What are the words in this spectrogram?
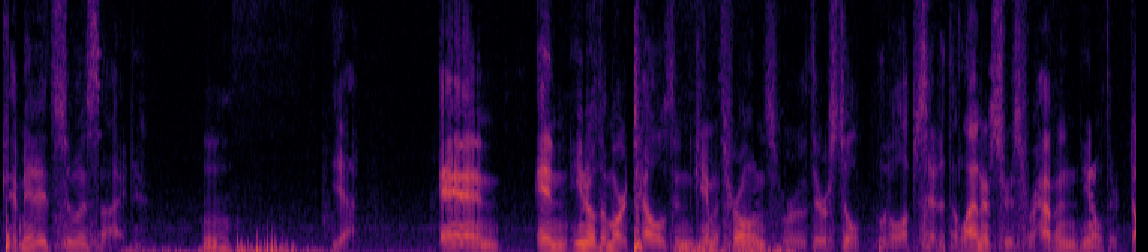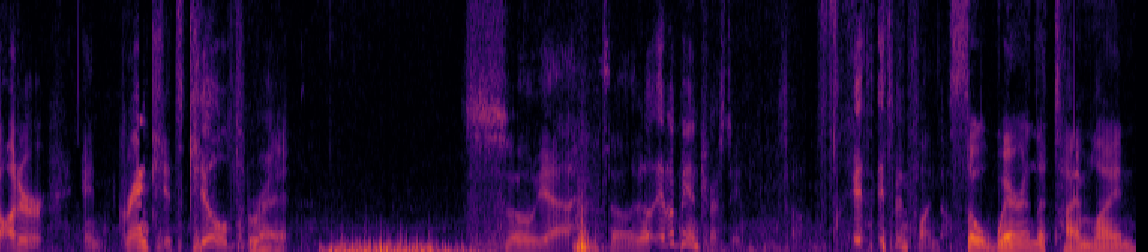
committed suicide. Hmm. Yeah, and and you know the Martells in Game of Thrones where they're still a little upset at the Lannisters for having you know their daughter and grandkids killed. Right. So yeah, so it'll, it'll be interesting. So it, it's been fun though. So where in the timeline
